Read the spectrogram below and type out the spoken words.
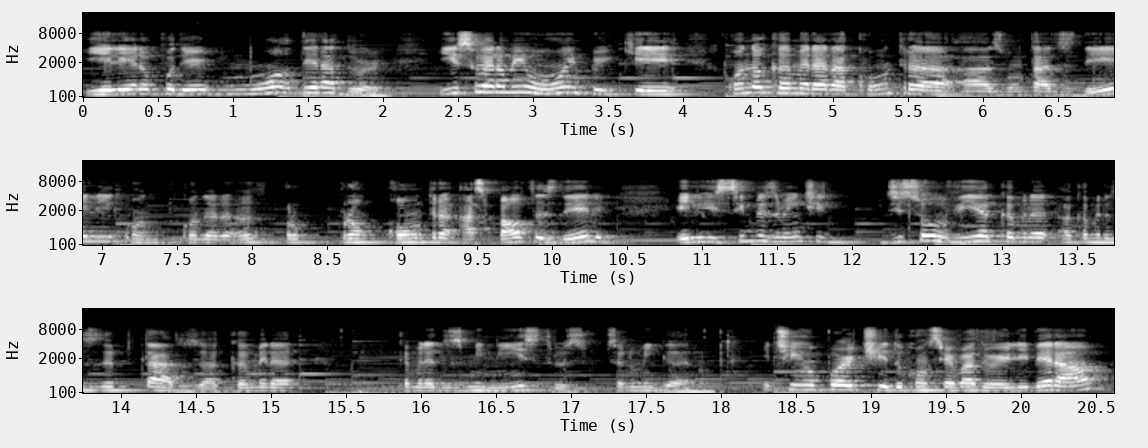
e ele era o poder moderador. Isso era meio ruim porque quando a Câmara era contra as vontades dele, quando, quando era pro, pro, contra as pautas dele, ele simplesmente dissolvia a Câmara, a Câmara dos Deputados, a Câmara, Câmara dos Ministros, se eu não me engano. E tinha o Partido Conservador Liberal,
